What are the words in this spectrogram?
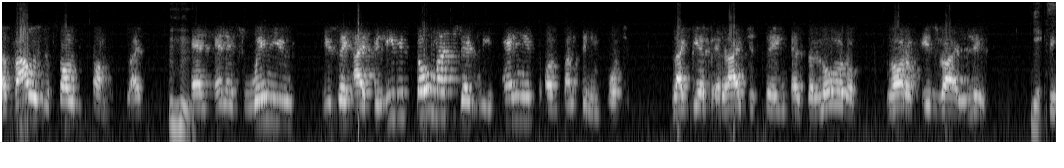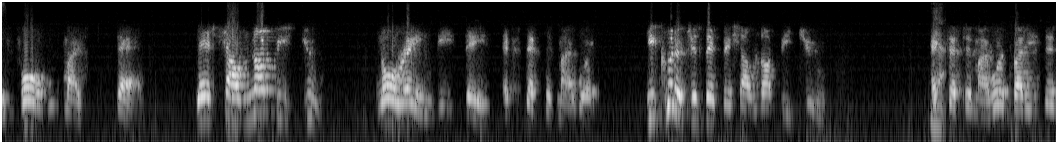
A vow is a solemn promise, right? Mm-hmm. And and it's when you you say, I believe it so much that we hang it on something important. Like we have Elijah saying, As the Lord of God of Israel lives, Yes. before whom I stand, there shall not be dew nor rain these days, except at my word. He could have just said, There shall not be dew, Yeah. except my word. But he says,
